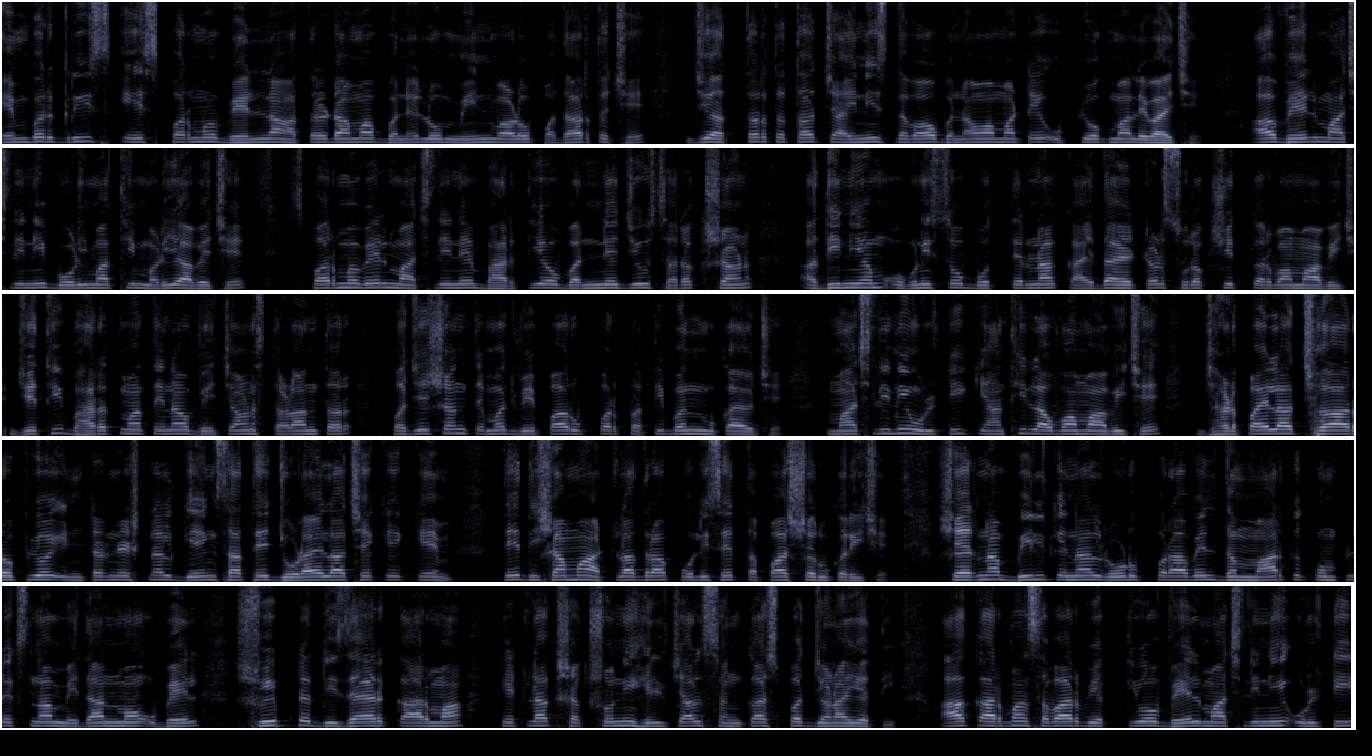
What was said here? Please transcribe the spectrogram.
Ambergris એ sperm વ્હેલના આંતરડામાં બનેલો મીનવાળો પદાર્થ છે, જે અત્તર તથા ચાઇનીઝ દવાઓ બનાવવા માટે ઉપયોગમાં લેવાય છે. આ વ્હેલ માછલીની બોડીમાંથી મળી આવે છે. સ્પર્મ વ્હેલ માછલીને ભારતીય વન્યજીવ સંરક્ષણ અધિનિયમ ઓગણીસો બોતેરના કાયદા હેઠળ સુરક્ષિત કરવામાં આવી છે. જેથી ભારતમાં તેના વેચાણ સ્થળાંતર, પજેશન તેમજ વેપાર ઉપર પ્રતિબંધ મુકાયો છે. માછલીની ઉલટી ક્યાંથી લાવવામાં આવી છે? ઝડપાયેલા છ આરોપીઓ ઇન્ટરનેશનલ ગેંગ સાથે જોડાયેલા છે કે કેમ? તે દિશામાં આટલાદરા પોલીસે તપાસ શરૂ કરી છે. શહેરના બિલ કેનાલ રોડ ઉપર આવેલ ધ માર્ક કોમ્પ્લેક્સના મેદાનમાં ઉભેલ સ્વિફ્ટ ડિઝાયર કારમાં કેટલાક શખ્સોની હિલચાલ શંકાસ્પદ જણાઈ હતી. આ કારમાં સવાર વ્યક્તિઓ વ્હેલ માછલીની ઉલટી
